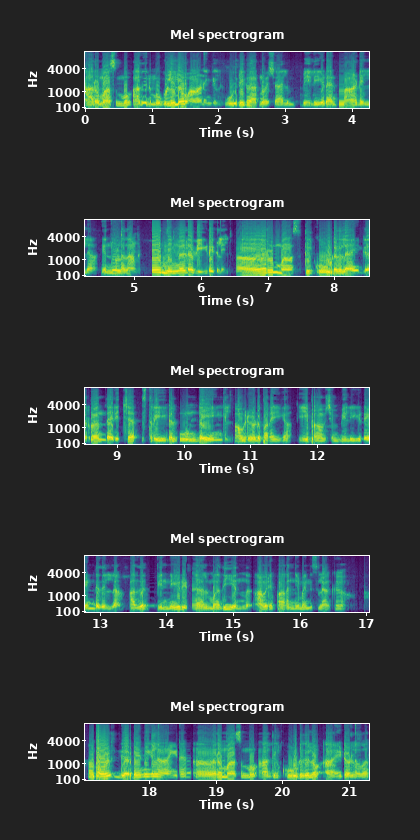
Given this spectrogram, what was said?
ആറുമാസമോ അതിന് മുകളിലോ ആണെങ്കിൽ ഒരു കാരണവശാലും ബലിയിടാൻ പാടില്ല എന്നുള്ളതാണ്. നിങ്ങളുടെ വീടുകളിൽ ആറു മാസത്തിൽ കൂടുതലായി ഗർഭം ധരിച്ച സ്ത്രീകൾ ഉണ്ടെങ്കിൽ അവരോട് പറയുക ഈ പ്രാവശ്യം ബലിയിടേണ്ടതില്ല. അത് പിന്നീട് ഇട്ടാൽ മതി എന്ന് അവരെ പറഞ്ഞു മനസ്സിലാക്കുക. അപ്പോൾ ഗർഭിണികളായിട്ട് ആറ് മാസമോ അതിൽ കൂടുതലോ ആയിട്ടുള്ളവർ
